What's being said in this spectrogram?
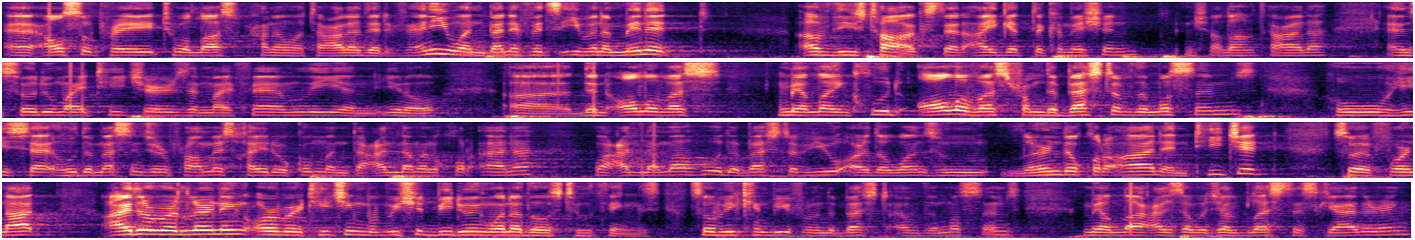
And I also pray to Allah subhanahu wa ta'ala that if anyone benefits even a minute of these talks that I get the commission, inshallah ta'ala, and so do my teachers and my family, and you know, uh, then all of us, may Allah include all of us from the best of the Muslims who he said, who the messenger promised, خيركم من تعلم القرآن وعلمه. The best of you are the ones who learn the Quran and teach it. So if we're not, either we're learning or we're teaching, but we should be doing one of those two things. So we can be from the best of the Muslims. May Allah Azza wa Jal bless this gathering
